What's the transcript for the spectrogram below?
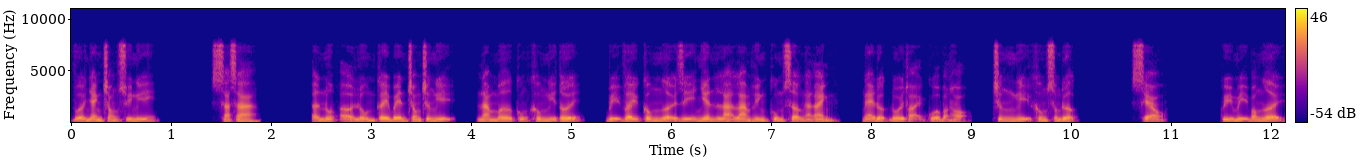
vừa nhanh chóng suy nghĩ. Xa xa, ẩn nút ở lùm cây bên trong trước nghị, nằm mơ cũng không nghĩ tới, bị vây công người dĩ nhiên là lam hình cùng sở ngàn ảnh, nghe được đối thoại của bọn họ, trương nghị không sống được. Xèo. Quỷ mị bóng người,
